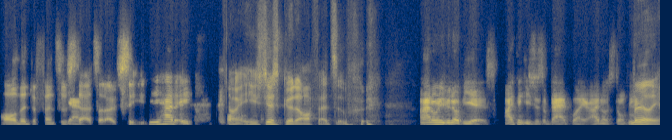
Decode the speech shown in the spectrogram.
all the defensive Yeah. stats that I've seen. he had a. Oh, he's just good offensive. I don't even know if he is. I think he's just a bad player. I just don't really?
